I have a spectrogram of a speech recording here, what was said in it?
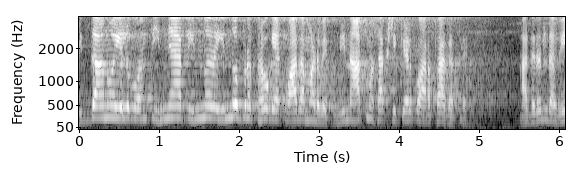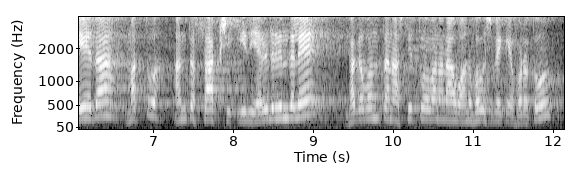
ಇದ್ದಾನೋ ಇಲ್ವೋ ಅಂತ ಇನ್ಯಾ ಇನ್ನೊ ಇನ್ನೊಬ್ಬರ ಹತ್ರ ಹೋಗಿ ಯಾಕೆ ವಾದ ಮಾಡಬೇಕು? ನಿನ್ನ ಆತ್ಮಸಾಕ್ಷಿ ಕೇಳ್ಕೊ ಅರ್ಥ ಆಗತ್ತೆ. ಆದ್ದರಿಂದ ವೇದ ಮತ್ತು ಅಂತಃಸಾಕ್ಷಿ ಇದು ಎರಡರಿಂದಲೇ ಭಗವಂತನ ಅಸ್ತಿತ್ವವನ್ನು ನಾವು ಅನುಭವಿಸಬೇಕೇ ಹೊರತು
